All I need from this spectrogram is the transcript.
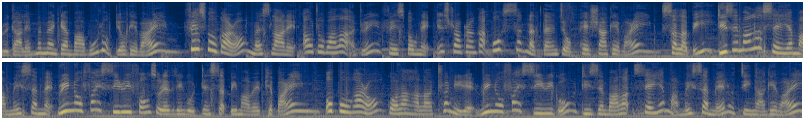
တွေကလည်းမမှန်ကန်ပါဘူးလို့ပြောခဲ့ပါတယ်။ Facebook ကတော့ Mesla နဲ့ October လအတွင်း Facebook နဲ့ Instagram က post 12တန်းကျော်ဖယ်ရှားခဲ့ပါတယ်။ဆက်လက်ပြီးဒီဇင်ဘာလ10ရက်မှာမိတ်ဆက်မဲ့ Reno 5 Series phone ဆိုတဲ့သတင်းကိုတင်ဆက်ပေးမှာပဲဖြစ်ပါတယ်။ Oppo ကတော့ကောလာဟာလာထွက်နေတဲ့ Reno 5 Series ကိုဒီဇင်ဘာလ10ရက်မှာမိတ်ဆက်မယ်လို့ကြေညာခဲ့ပါတယ်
